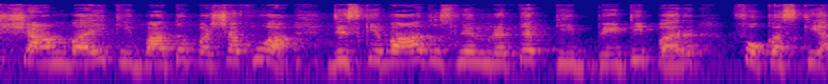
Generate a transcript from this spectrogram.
श्यामबाई की बातों पर शक हुआ, जिसके बाद उसने मृतक की बेटी पर फोकस किया।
